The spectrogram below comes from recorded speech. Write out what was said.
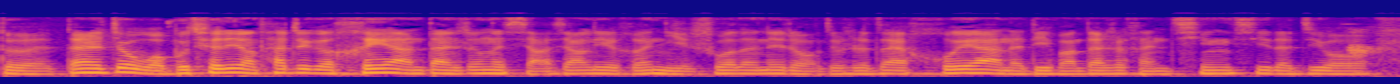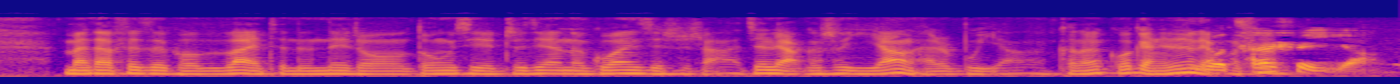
对，但是就我不确定他这个黑暗诞生的想象力和你说的那种就是在灰暗的地方，但是很清晰的具有 metaphysical light 的那种东西之间的关系是啥？这两个是一样的还是不一样的？可能我感觉这两个。我猜是一样的。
